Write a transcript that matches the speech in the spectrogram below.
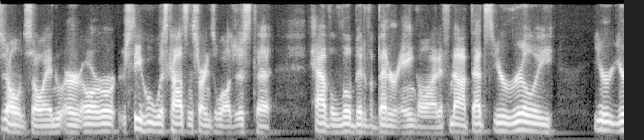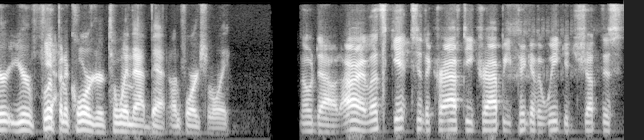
so and so, and or, or see who Wisconsin starting as well, just to have a little bit of a better angle on. If not, that's you're really you're you're you're flipping yeah. a quarter to win that bet, unfortunately. No doubt. All right, let's get to the crafty crappy pick of the week and shut this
